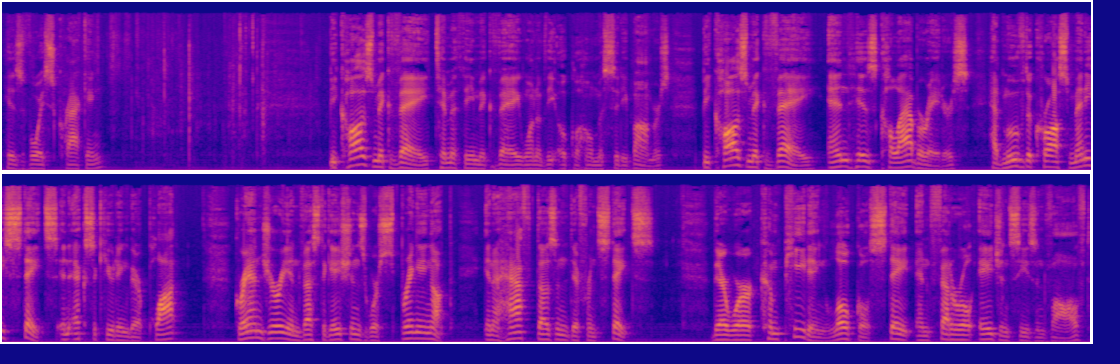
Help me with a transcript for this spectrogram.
his voice cracking. Because McVeigh, Timothy McVeigh, one of the Oklahoma City bombers, because McVeigh and his collaborators had moved across many states in executing their plot, grand jury investigations were springing up in a half dozen different states. There were competing local, state, and federal agencies involved,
